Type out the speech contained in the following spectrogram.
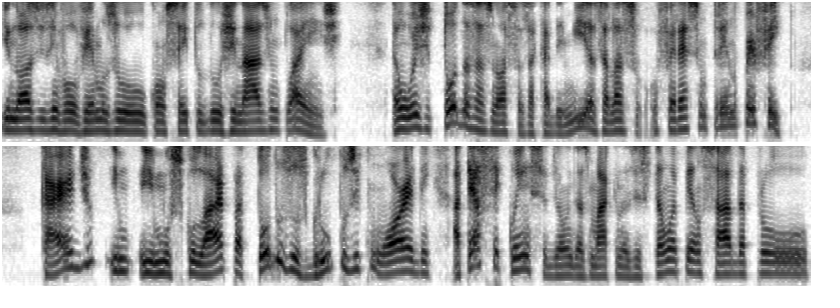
e nós desenvolvemos o conceito do ginásio Plaenge. Então hoje todas as nossas academias elas oferecem um treino perfeito. Cardio e, e muscular para todos os grupos e com ordem. Até a sequência de onde as máquinas estão é pensada para o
